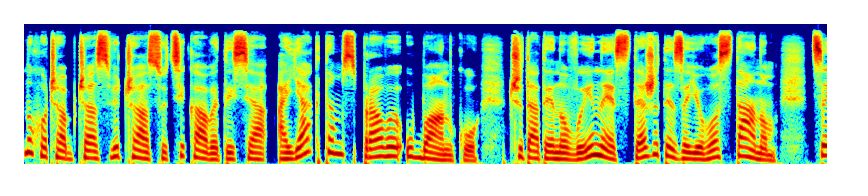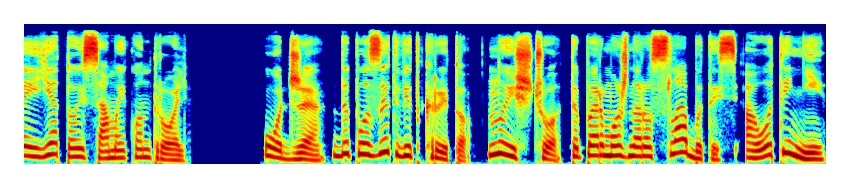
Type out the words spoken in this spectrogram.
ну хоча б час від часу цікавитися, а як там справи у банку, читати новини, стежити за його станом. Це і є той самий контроль. Отже, депозит відкрито. Ну і що? Тепер можна розслабитись, а от і ні.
